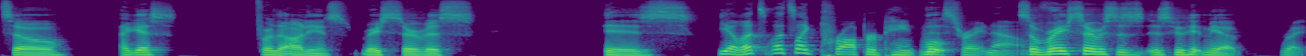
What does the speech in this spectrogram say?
So I guess for the audience, race service is Yeah, let's let's like proper paint Well, this right now. so race Services is, who hit me up right.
